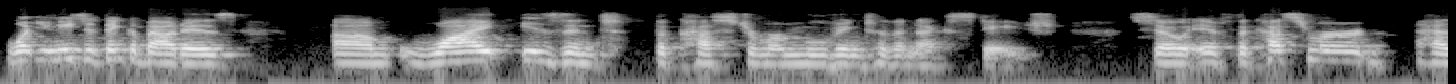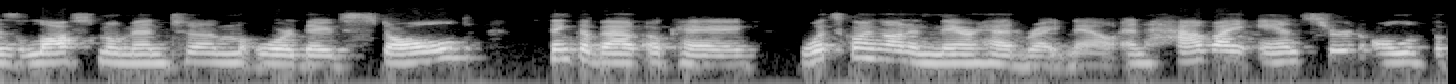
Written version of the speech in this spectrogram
what you need to think about is um, why isn't the customer moving to the next stage? So if the customer has lost momentum or they've stalled, think about okay, what's going on in their head right now? And have i answered all of the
